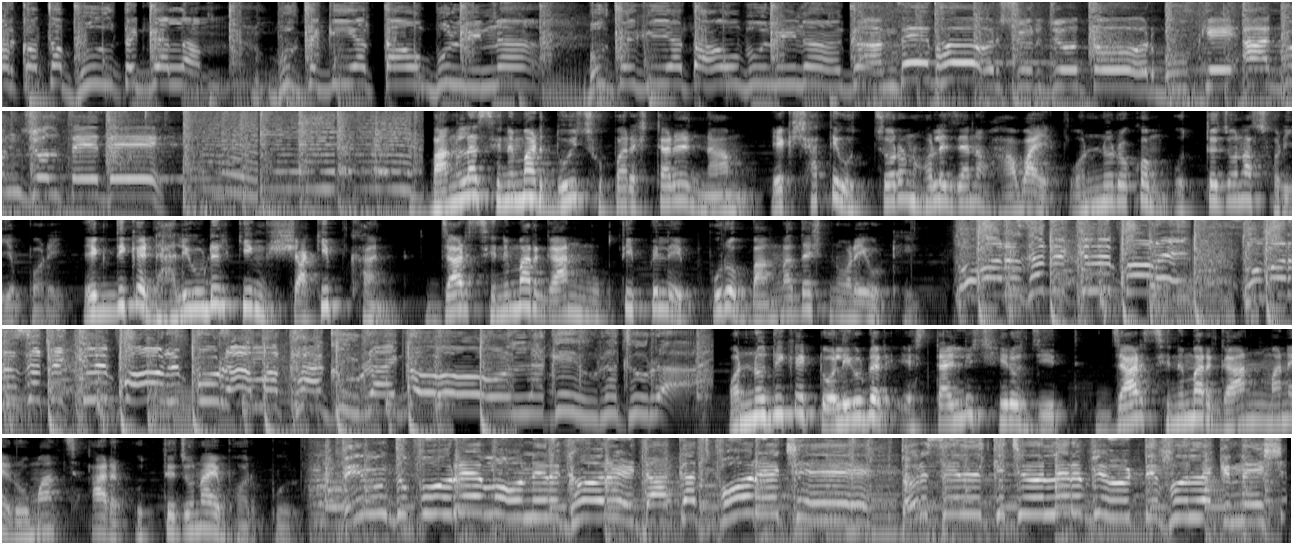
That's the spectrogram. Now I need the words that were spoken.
তোমার কথা ভুলতে গেলাম। ভুলতে গিয়া তাও ভুলি না ভুলতে গিয়া তাও ভুলি না গান কান্দে ভোর সূর্য তোর বুকে আগুন জ্বলতে দে। বাংলা সিনেমার দুই সুপারস্টারের নাম একসাথে উচ্চারণ হলে যেন হাওয়ায় অন্যরকম উত্তেজনা ছড়িয়ে পড়ে। একদিকে ঢালিউডের কিং শাকিব খান যার সিনেমার গান মুক্তি পেলে পুরো বাংলাদেশ নড়ে ওঠে। অন্যদিকে টলিউডের স্টাইলিশ হিরো জিৎ, যার সিনেমার গান মানে রোমাঞ্চ আর উত্তেজনায় ভরপুর। দিন দুপুরে মনের ঘরে ডাকাত পড়েছে।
